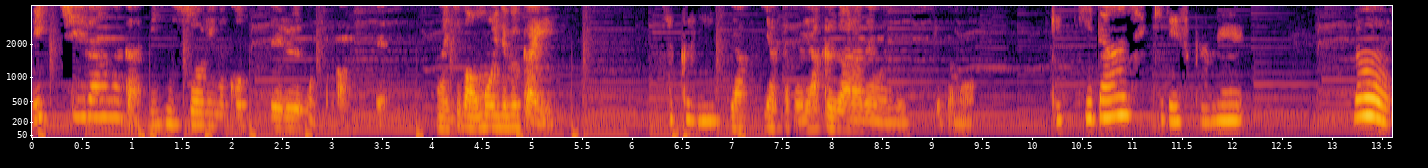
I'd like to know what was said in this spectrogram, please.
一番なんか印象に残ってるのとかって、まあ、一番思い出深い作品。や、や、例えば役柄でもいいですけども。劇団四季ですかね。の、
